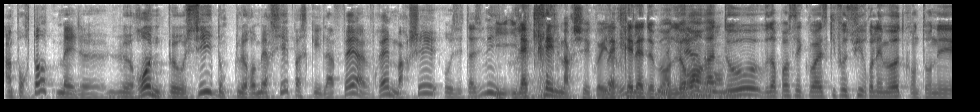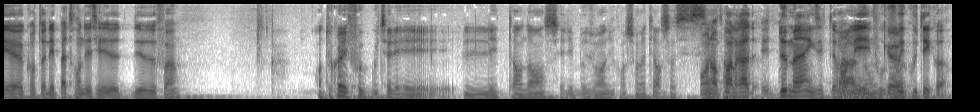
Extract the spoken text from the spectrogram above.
importante, mais le, le Rhône peut aussi donc le remercier parce qu'il a fait un vrai marché aux États-Unis. Il, il a créé le marché, quoi. Il Bah a oui, créé la demande. créé Laurent. Rinto, vous en pensez quoi? Est-ce qu'il faut suivre les modes quand on est, euh, quand on est patron des, des dauphins? En tout cas, il faut goûter les, les tendances et les besoins du consommateur. Ça, On en parlera demain, exactement, Voilà, mais il faut, euh, écouter, quoi.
